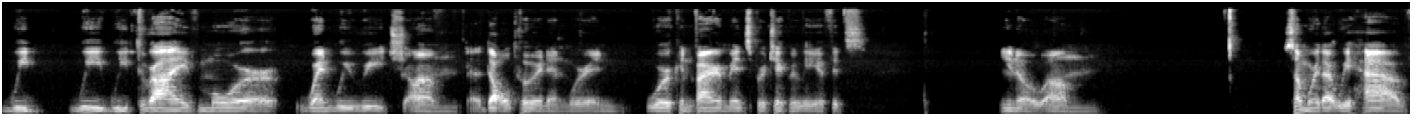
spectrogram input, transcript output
we we we thrive more when we reach um, adulthood and we're in work environments, particularly if it's you know um, somewhere that we have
